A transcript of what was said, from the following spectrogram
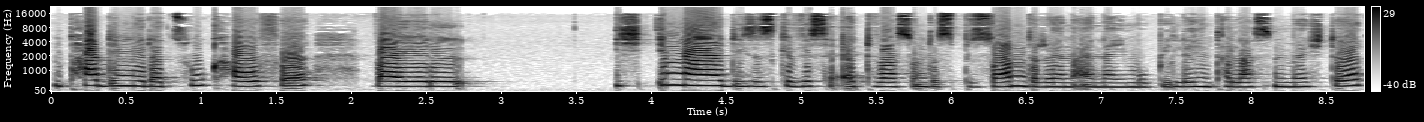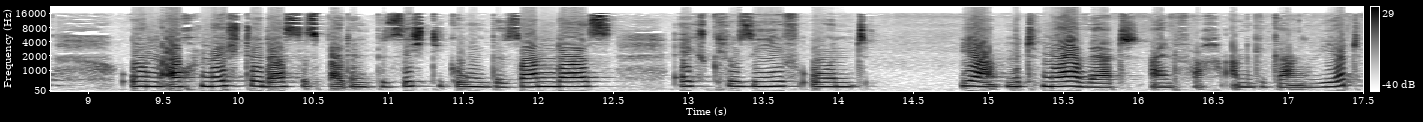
ein paar Dinge dazu kaufe, weil ich immer dieses gewisse Etwas und das Besondere in einer Immobilie hinterlassen möchte und auch möchte, dass es bei den Besichtigungen besonders exklusiv und ja, mit Mehrwert einfach angegangen wird.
